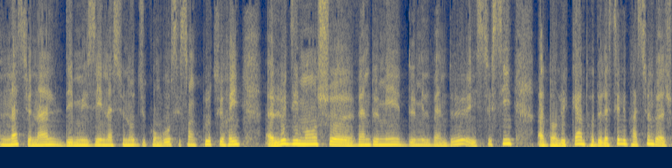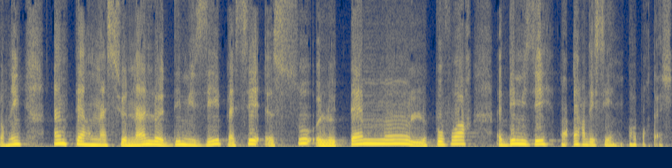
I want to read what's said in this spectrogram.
national des musées nationaux du Congo se sont clôturées euh, le dimanche 22 euh, mai 2022 et ceci euh, dans le cadre de la célébration de la journée internationale des musées placée sous le thème le pouvoir des musées en RDC. Reportage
